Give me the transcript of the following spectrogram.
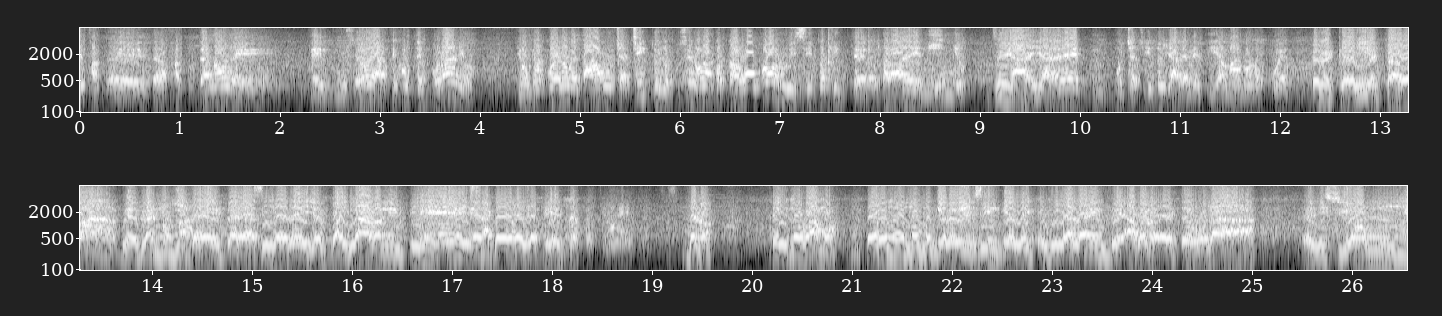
de, de, eh, de la facultad, ¿no? De, del Museo de Arte Contemporáneo. Yo me acuerdo que estaba muchachito y lo pusieron a tocar bongo, Luisito Quintero, estaba de niño. Sí. Ya, ya de muchachito ya le metía mano a los cuerpos. Pero es que ahí estaba, de las niñitas estas, las hijas de ellos bailaban y, y- en la cuestión es esta. Bueno, eh, nos vamos, pero no, no me quiero ir sin que le diga a la gente, ah bueno, esto es una edición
